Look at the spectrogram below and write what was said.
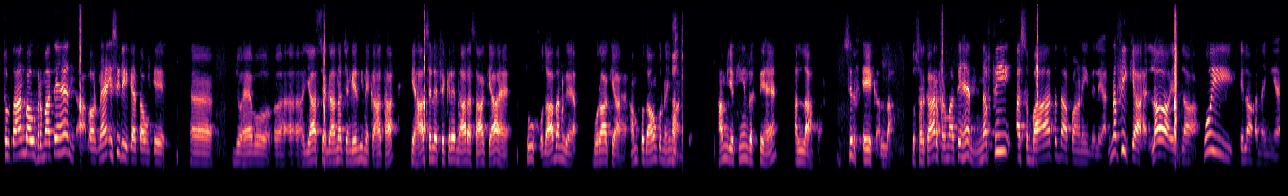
سلطان بابو فرماتے ہیں اور میں اسی لیے کہتا ہوں کہ جو ہے وہ یاس جگانا چنگیزی نے کہا تھا کہ حاصل فکر نارسا کیا ہے؟ تو خدا بن گیا برا کیا ہے؟ ہم خداؤں کو نہیں ہاں۔ مانتے۔ ہم یقین رکھتے ہیں اللہ پر صرف ایک اللہ تو سرکار فرماتے ہیں، نفی اسبات دا پانی ملیا۔ نفی کیا ہے؟ لا الہ، کوئی الہ نہیں ہے۔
